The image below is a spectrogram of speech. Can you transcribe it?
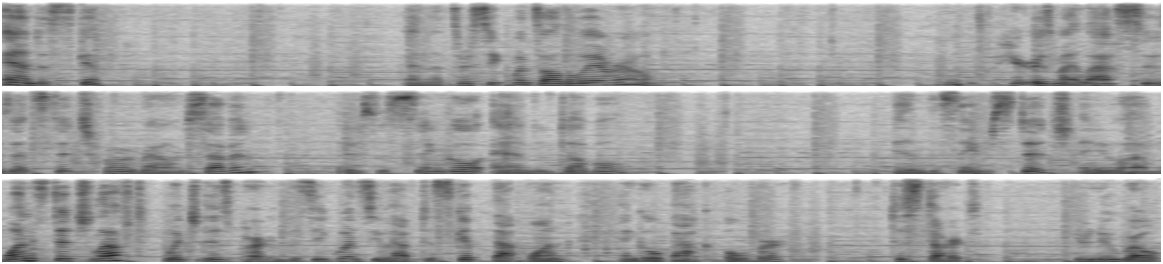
and a skip and that's our sequence all the way around. Here is my last Suzette stitch for round 7. There's a single and a double in the same stitch and you will have one stitch left which is part of the sequence. You have to skip that one and go back over to start your new row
